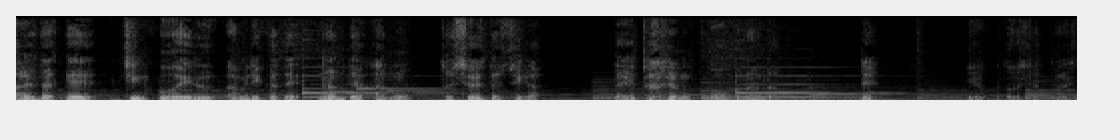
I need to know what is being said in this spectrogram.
あれだけ人口がいるアメリカで、なんであの年寄りたちが大統領の候補なんだと、ね、いうことをおっしゃってまし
